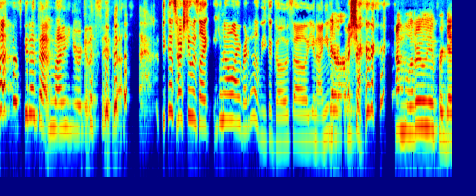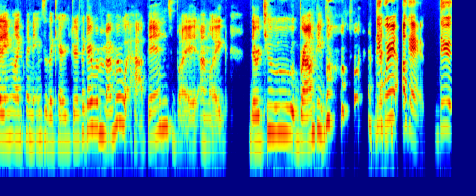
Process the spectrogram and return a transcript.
was gonna bet money you were gonna say that. because Hershey was like, you know, I read it a week ago, so you know, I need yeah, a refresher. I'm literally forgetting like the names of the characters. Like I remember what happened, but I'm like, there were two brown people. they were okay. They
